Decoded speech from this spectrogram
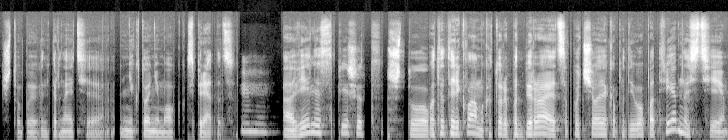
чтобы в интернете никто не мог спрятаться. Угу. А Велес пишет, что вот эта реклама, которая подбирается под человека, под его потребности,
